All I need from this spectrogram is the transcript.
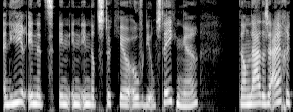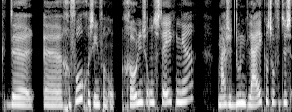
En hier in, het, in, in, in dat stukje over die ontstekingen, dan laten ze eigenlijk de eh, gevolgen zien van on- chronische ontstekingen. Maar ze doen het lijken alsof het dus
